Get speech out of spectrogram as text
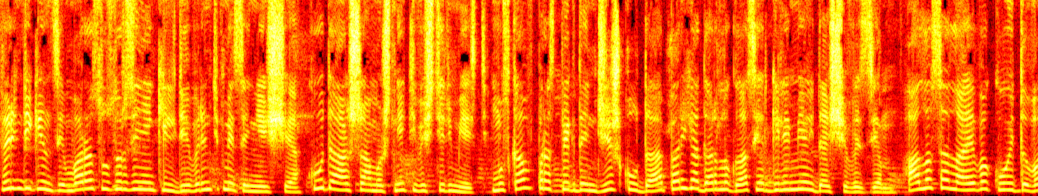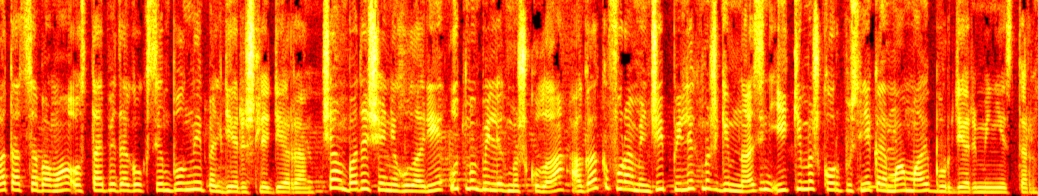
Верендегензен вара сузырзенен келде верентмесенеші. Куда ашамышне тивештермест. Мускав проспектден жиш кулда пар ядарлы глаз ергелеме айдашы візем. Алла Салаева койдыва татсабама оста педагогсен бұлны пәлдерішлі дера. Чамбада шене гулари утмобилек мышкула, Агаков ураменче пилек гимназин и кимеш корпусне кайма май бурдер министр.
